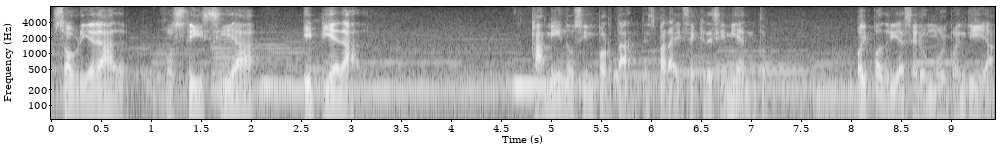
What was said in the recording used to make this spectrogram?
Sobriedad, justicia y piedad. Caminos importantes para ese crecimiento. Hoy podría ser un muy buen día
